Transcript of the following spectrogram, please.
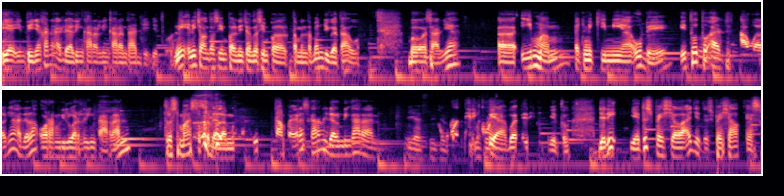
Iya intinya kan ada lingkaran-lingkaran tadi gitu. Ini ini contoh simpel nih contoh simpel. Teman-teman juga tahu bahwasannya eh, imam teknik kimia UB itu tuh Hmm. ad- awalnya adalah orang di luar lingkaran terus masuk ke dalam sampai akhirnya sekarang di dalam lingkaran. Iya setuju. Buat diriku ya buat diriku gitu. Jadi ya itu spesial aja tuh special case.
